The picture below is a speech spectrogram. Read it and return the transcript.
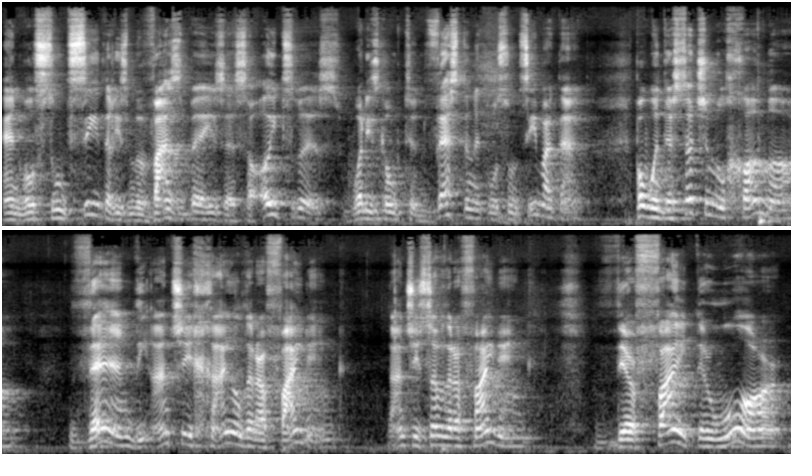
And we'll soon see that he's mevazbeis as ha'oitzres, what he's going to invest in it. We'll soon see about that. But when there's such a milchama, then the Anshe Chayil that are fighting, the Anshe Sov that are fighting, their fight, their war,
